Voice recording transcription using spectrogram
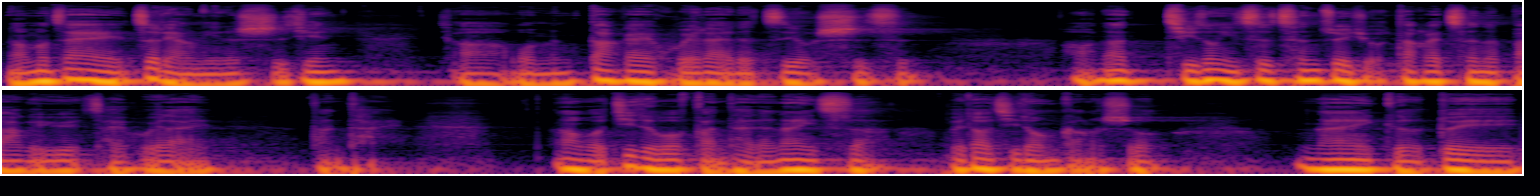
那么在这两年的时间啊，我们大概回来的只有四次。好，那其中一次撑最久，大概撑了八个月才回来返台。那我记得我返台的那一次啊，回到基隆港的时候，那一个对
